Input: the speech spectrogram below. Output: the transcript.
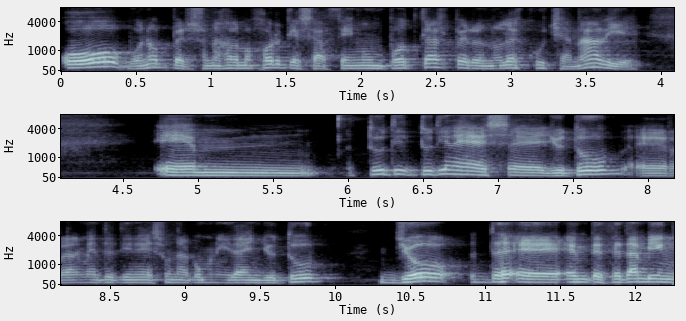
O, bueno, personas a lo mejor que se hacen un podcast pero no lo escucha nadie. Em, tú, tienes eh, YouTube, eh, realmente tienes una comunidad en YouTube. Yo eh, empecé también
